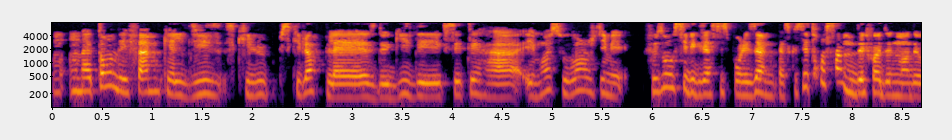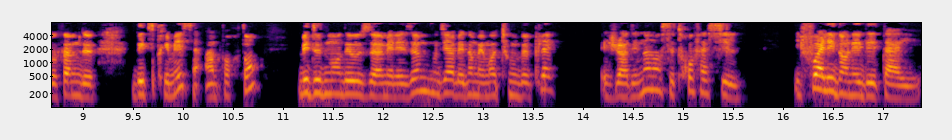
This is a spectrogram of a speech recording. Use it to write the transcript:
on, on, attend des femmes qu'elles disent ce qui, ce qui leur plaise, de guider, etc. Et moi, souvent, je dis, mais faisons aussi l'exercice pour les hommes, parce que c'est trop simple des fois de demander aux femmes de d'exprimer, c'est important, mais de demander aux hommes et les hommes vont dire, ben non, mais moi tout me plaît. Et je leur dis, non, non, c'est trop facile. Il faut aller dans les détails.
